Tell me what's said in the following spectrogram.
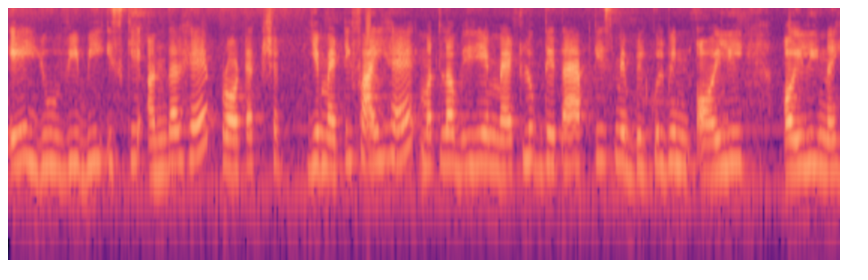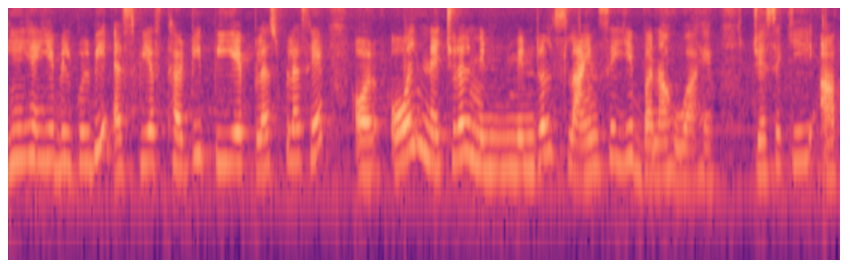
A U V B इसके अंदर है। प्रोटेक्शन, ये मेटिफाई है। मतलब ये मैट लुक देता है आपकी। इसमें बिल्कुल भी ऑयली ऑयली नहीं है। ये बिल्कुल भी S P F thirty P A plus plus है। और ऑल नेचुरल मिनरल लाइन से ये बना हुआ है। जैसे कि आप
